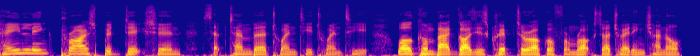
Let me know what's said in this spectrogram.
Chainlink price prediction September 2020. Welcome back guys, it's Crypto Rocko from Rockstar Trading Channel.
